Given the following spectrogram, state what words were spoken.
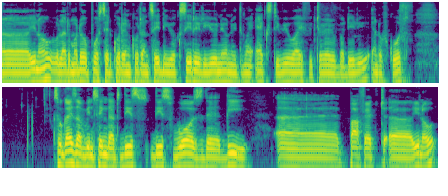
uh, you know, Larry Madowo posted quote unquote and said New York City reunion with my ex TV wife Victoria Rubadiri, end of quote. So guys have been saying that this this was the the uh, perfect uh, you know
